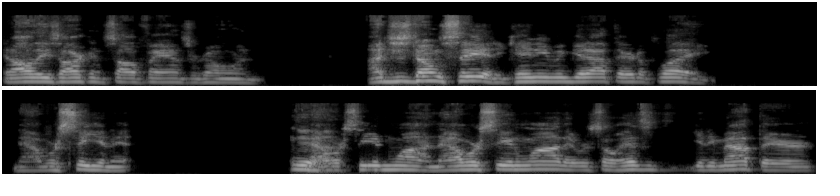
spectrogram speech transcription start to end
and all these Arkansas fans are going. I just don't see it. He can't even get out there to play. Now we're seeing it. Yeah. Now we're seeing why. Now we're seeing why they were so hesitant to get him out there.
